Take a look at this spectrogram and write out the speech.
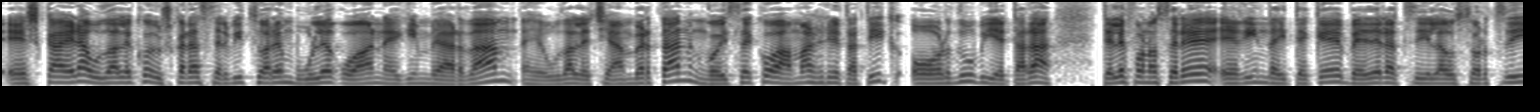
eskaera udaleko Euskara zerbitzuaren bulegoan egin behar da, e, udaletxean bertan, goizeko amarrietatik ordu bietara. Telefonoz ere egin daiteke bederatzi lau sortzi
